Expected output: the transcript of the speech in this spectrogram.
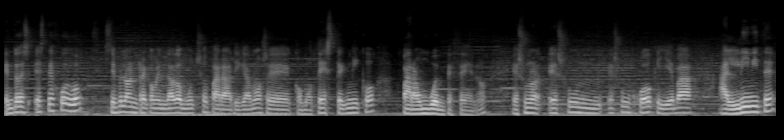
Entonces, este juego siempre lo han recomendado mucho para, digamos, eh, como test técnico para un buen PC, ¿no? Es, es, un, es un juego que lleva al límite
